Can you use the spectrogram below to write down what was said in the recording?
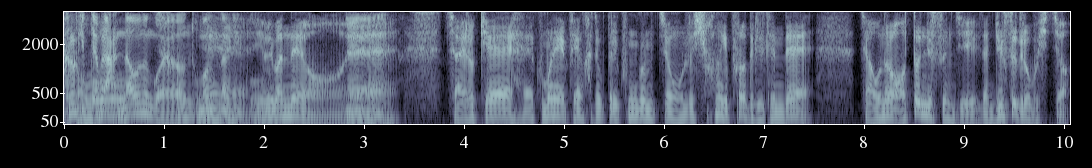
그렇기 때문에 안 나오는 거예요. 참, 도망 예, 다니고. 열받네요. 예. 네. 자, 이렇게 구몬의 FM 가족들의 궁금증 오늘도 시원하게 풀어드릴 텐데 자, 오늘 어떤 뉴스인지 일단 뉴스 들어보시죠.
